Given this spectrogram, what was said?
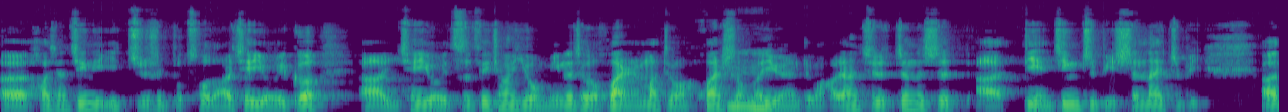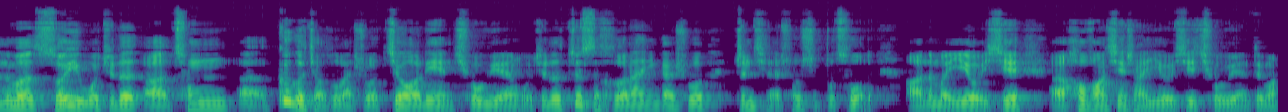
呃，好像经历一直是不错的，而且有一个啊，以前有一次非常有名的这个换人嘛，对吧？换守门员，对吧？好像是真的是啊，点睛之笔，神来之笔。啊，那么所以我觉得，呃，从呃各个角度来说，教练、球员，我觉得这次荷兰应该说整体来说是不错的啊。那么也有一些呃后防线上也有一些球员，对吗？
